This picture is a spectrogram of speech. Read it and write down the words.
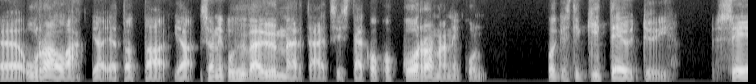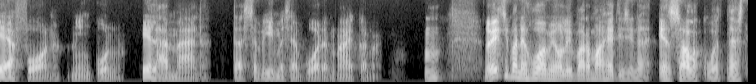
ö, uralla, ja, ja, tota, ja se on niin kuin hyvä ymmärtää, että siis tämä koko korona niin kuin oikeasti kiteytyi CFOn niin kuin elämään tässä viimeisen vuoden aikana. Hmm. No ensimmäinen huomio oli varmaan heti siinä ensi alkuun, että näistä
